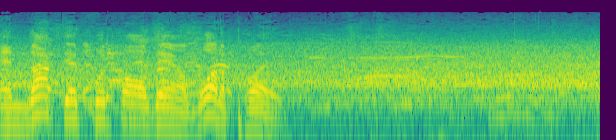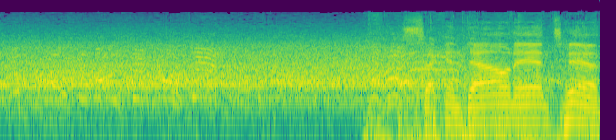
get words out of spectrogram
and knock that football down. What a play. Second down and 10.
